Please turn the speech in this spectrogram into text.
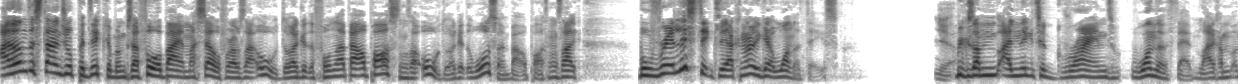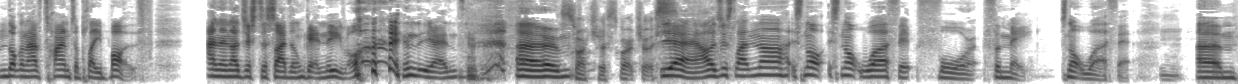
I understand your predicament because I thought about it myself. Where I was like, oh, do I get the Fortnite Battle Pass? And I was like, oh, do I get the Warzone Battle Pass? And I was like, well, realistically, I can only get one of these yeah. because I'm I need to grind one of them. Like I'm, I'm not gonna have time to play both. And then I just decided I'm getting evil in the end. Um, Smart choice. Smart choice. yeah, I was just like, nah, it's not it's not worth it for for me. It's not worth it. Mm. Um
